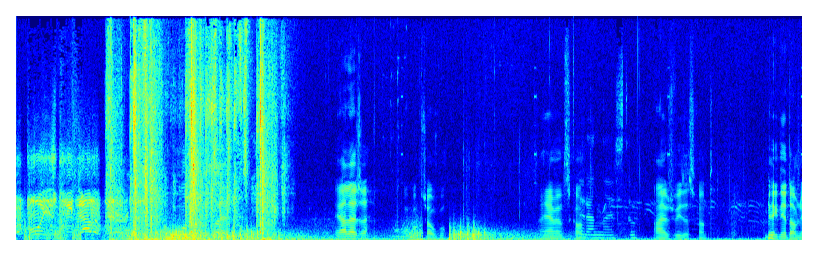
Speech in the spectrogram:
O kurwa. Ja leżę. Obok czołgu. Nie wiem skąd. Ranna jestem. A, już widzę skąd. Biegnie do mnie.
